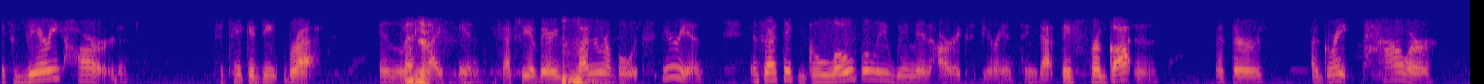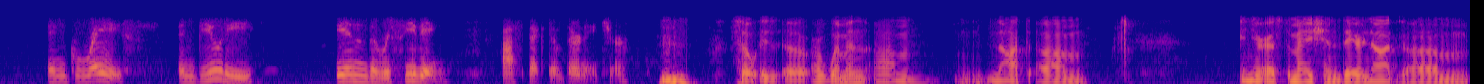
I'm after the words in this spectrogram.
it's very hard to take a deep breath and let yeah. life in. It's actually a very mm-hmm. vulnerable experience. And so I think globally women are experiencing that. They've forgotten that there's a great power and grace and beauty in the receiving aspect of their nature. Mm-hmm. So, is, uh, are women um, not, um, in your estimation, they're not um,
